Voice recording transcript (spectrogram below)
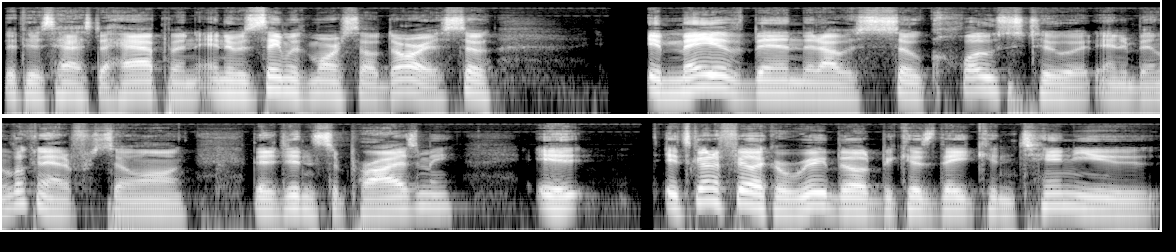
that this has to happen, and it was the same with Marcell Dareus. So it may have been that I was so close to it and had been looking at it for so long that it didn't surprise me. It it's going to feel like a rebuild because they continue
